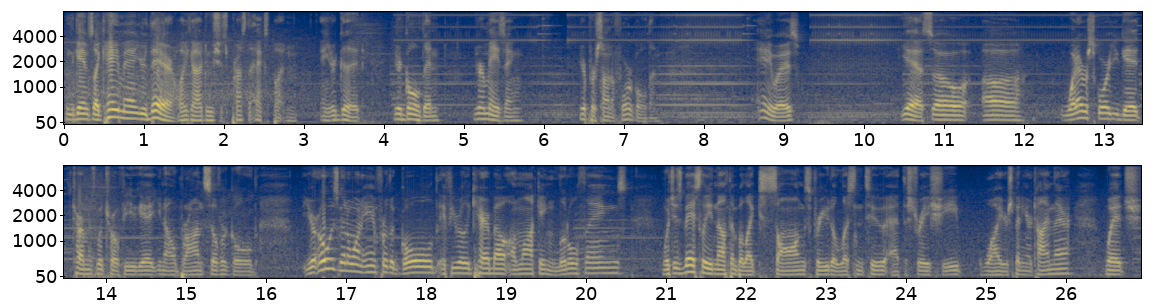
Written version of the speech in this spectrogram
when the game's like, hey man, you're there. All you gotta do is just press the X button, and you're good. You're golden. You're amazing. You're Persona 4 golden. Anyways, yeah. So, uh, whatever score you get determines what trophy you get. You know, bronze, silver, gold. You're always gonna want to aim for the gold if you really care about unlocking little things which is basically nothing but like songs for you to listen to at the Stray Sheep while you're spending your time there. Which,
